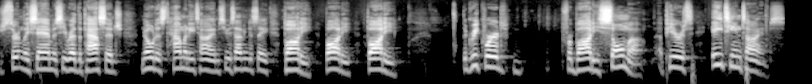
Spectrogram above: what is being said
Certainly, Sam, as he read the passage, noticed how many times he was having to say body, body, body. The Greek word for body, soma, appears 18 times.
